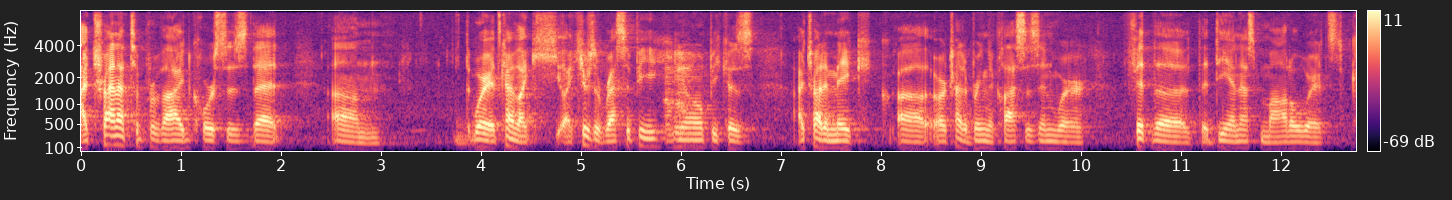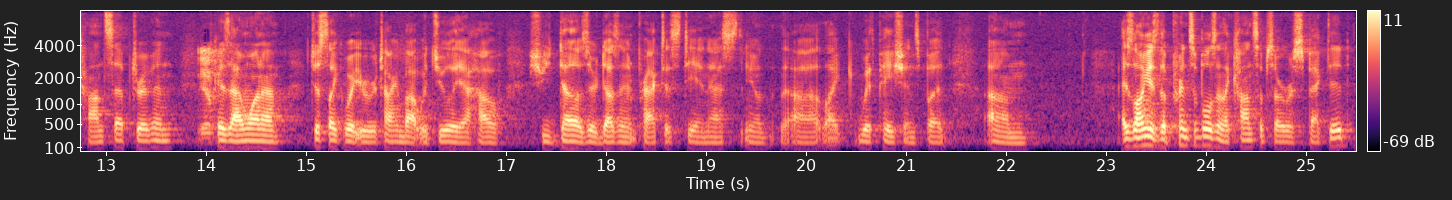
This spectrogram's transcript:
I try not to provide courses that um, where it's kind of like like here's a recipe, Mhm. you know, because I try to make uh, or try to bring the classes in where fit the the DNS model where it's concept driven. Yep. Because I want to just like what you were talking about with Julia, how she does or doesn't practice DNS, you know, uh, like with patients, but. Um, as long as the principles and the concepts are respected,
